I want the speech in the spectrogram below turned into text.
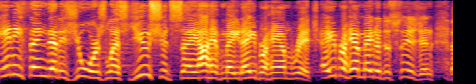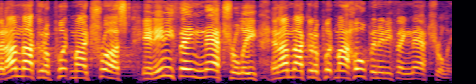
anything that is yours, lest you should say, I have made Abraham rich. Abraham made a decision that I'm not going to put my trust in anything naturally, and I'm not going to put my hope in anything naturally.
